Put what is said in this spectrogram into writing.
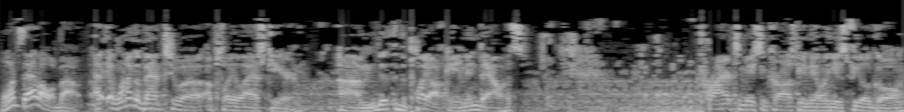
What's that all about? I, I want to go back to a, a play last year, um, the, the playoff game in Dallas. Prior to Mason Crosby nailing his field goal,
